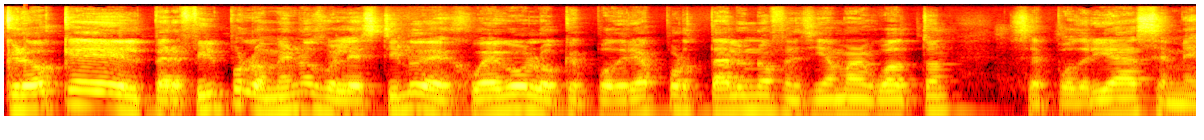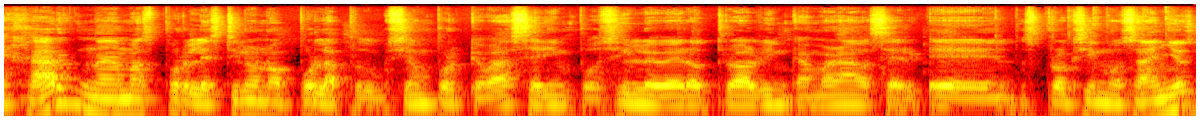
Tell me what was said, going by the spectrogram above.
creo que el perfil por lo menos o el estilo de juego, lo que podría aportarle una ofensiva a Mark Walton, se podría asemejar, nada más por el estilo, no por la producción, porque va a ser imposible ver otro Alvin Kamara eh, en los próximos años.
